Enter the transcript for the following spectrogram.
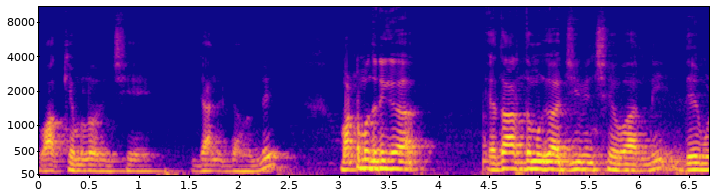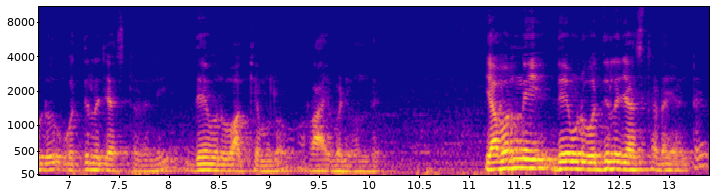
వాక్యంలో నుంచి ధ్యానిద్దామండి. మొట్టమొదటిగా యథార్థముగా జీవించే వారిని దేవుడు వద్దిల చేస్తాడని దేవుని వాక్యంలో రాయబడి ఉంది. ఎవరిని దేవుడు వద్దిల చేస్తాడని అంటే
